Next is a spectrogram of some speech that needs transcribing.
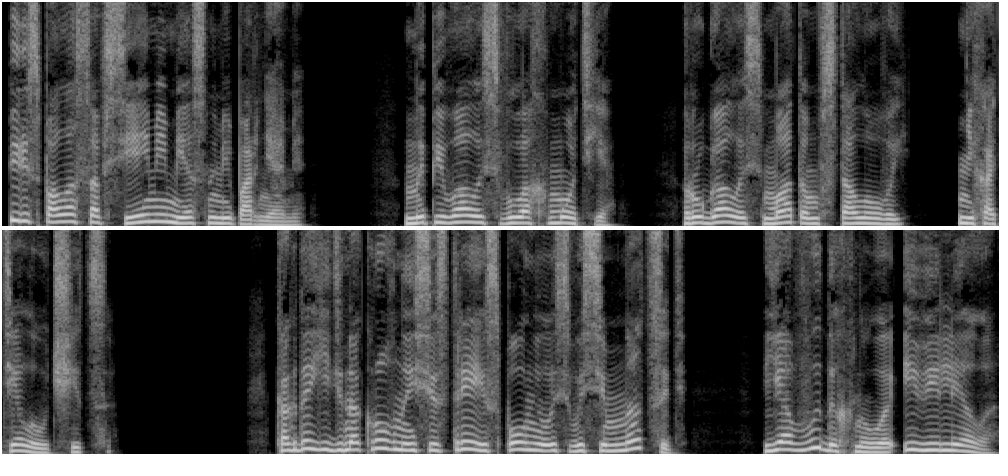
переспала со всеми местными парнями. Напивалась в лохмотья, ругалась матом в столовой, не хотела учиться. Когда единокровной сестре исполнилось восемнадцать, я выдохнула и велела.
